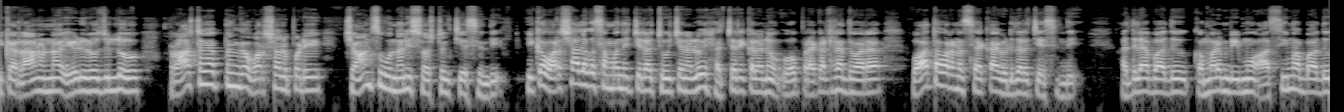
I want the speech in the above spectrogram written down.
ఇక రానున్న ఏడు రోజుల్లో రాష్ట్ర వ్యాప్తంగా వర్షాలు పడే ఛాన్స్ ఉందని స్పష్టం చేసింది. ఇక వర్షాలకు సంబంధించిన సూచనలు హెచ్చరికలను ఓ ప్రకటన ద్వారా వాతావరణ శాఖ విడుదల చేసింది. ఆదిలాబాదు కొమరంభీము అసీమాబాదు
